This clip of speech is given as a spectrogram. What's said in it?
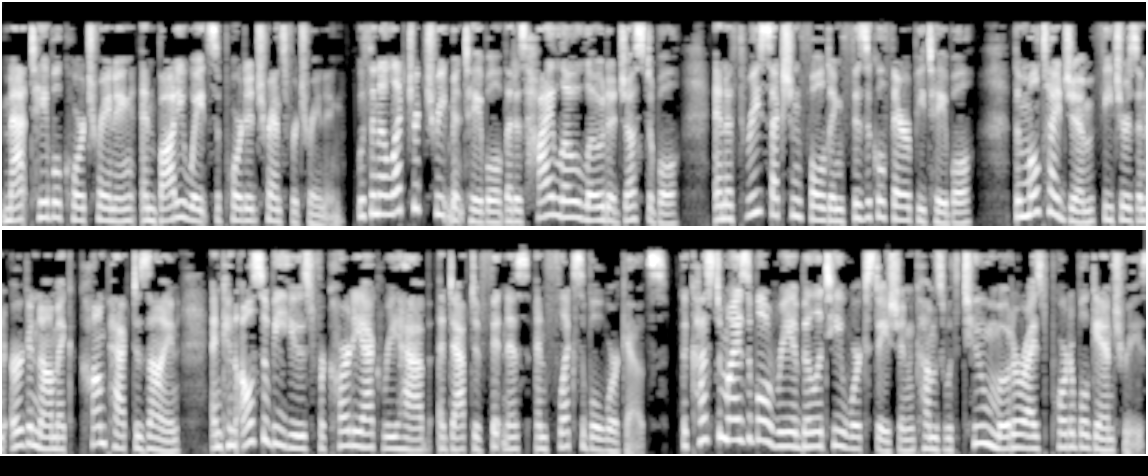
mat table core training, and body weight supported transfer training. With an electric treatment table that is high low load adjustable and a three section folding physical therapy table, the multi gym features an ergonomic, compact design and can also be used for cardiac rehab, adaptive fitness, and flexible workouts. The customizable Reability Workstation comes with two motorized portable gantries,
